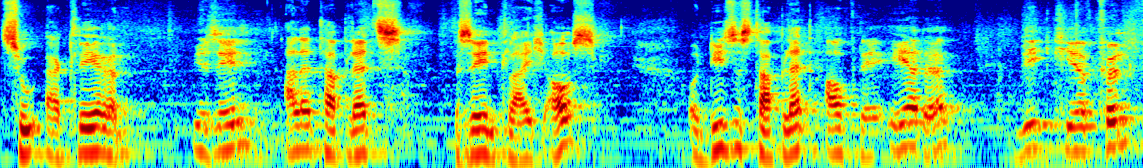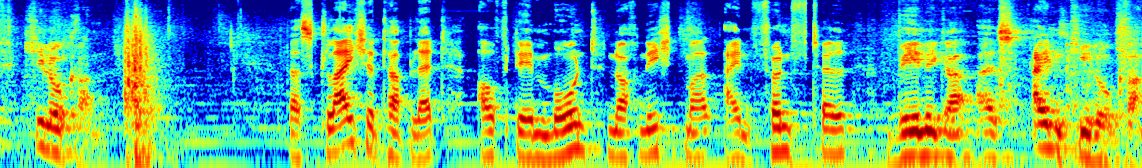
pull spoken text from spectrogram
zu erklären. Wir sehen, alle Tabletts sehen gleich aus. Und dieses Tablett auf der Erde wiegt hier 5 Kilogramm. Das gleiche Tablett auf dem Mond noch nicht mal ein Fünftel weniger als ein Kilogramm.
